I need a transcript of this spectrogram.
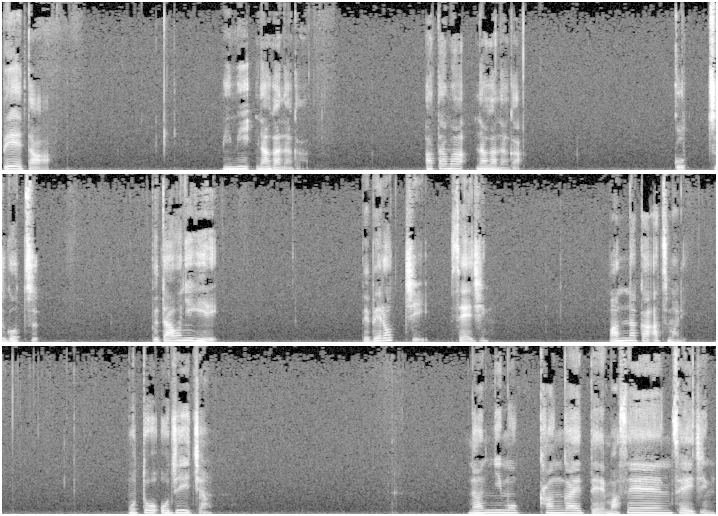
ベーター。耳長々。頭長々。ごっつごつ。豚おにぎり。ベベロッチ星人。真ん中集まり。元おじいちゃん。何にも考えてません星人。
